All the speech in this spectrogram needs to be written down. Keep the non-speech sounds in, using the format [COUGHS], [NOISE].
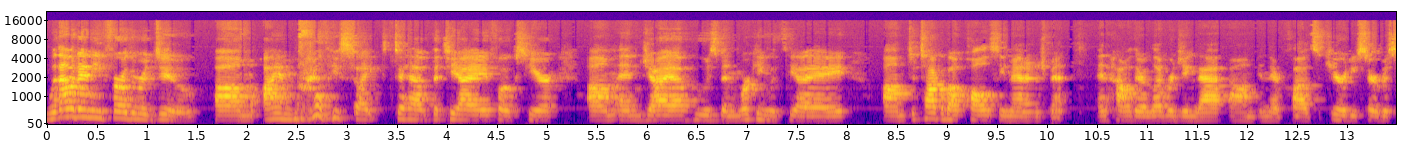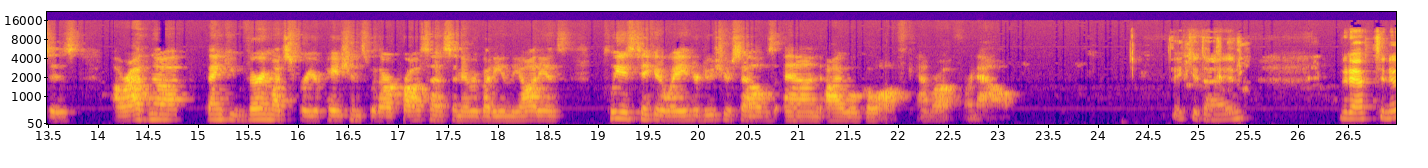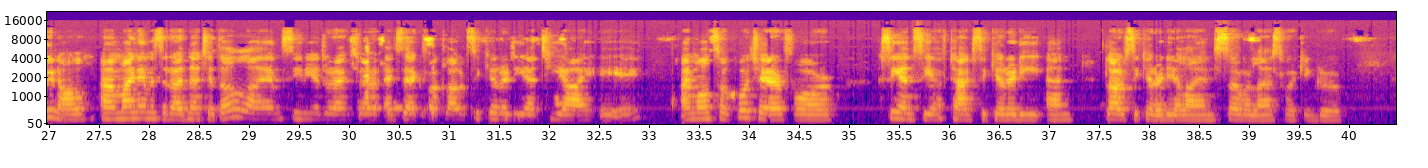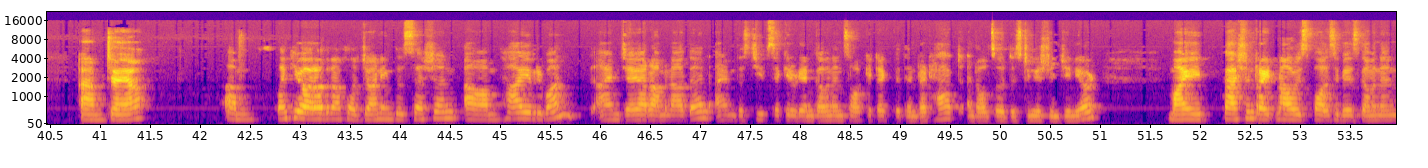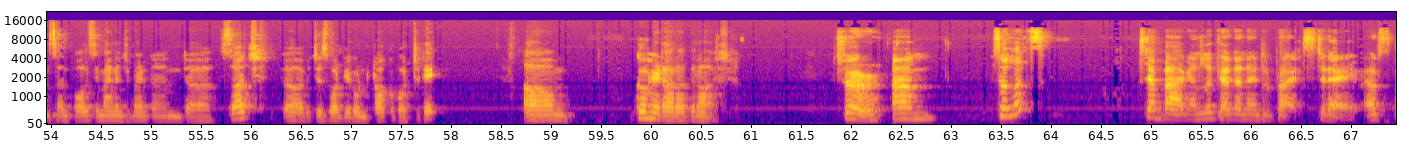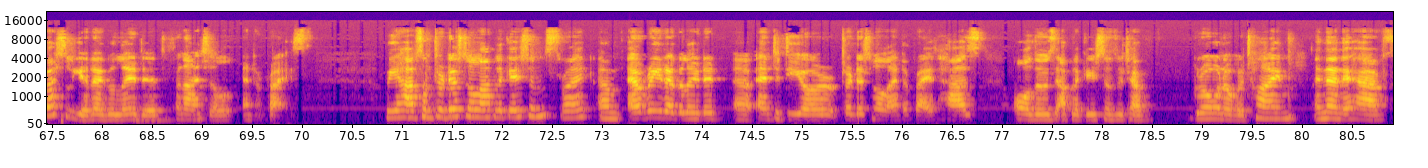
without any further ado, um, I am [LAUGHS] really psyched to have the TIAA folks here um, and Jaya, who has been working with TIAA um, to talk about policy management and how they're leveraging that um, in their cloud security services. Aradhna, thank you very much for your patience with our process and everybody in the audience. Please take it away, introduce yourselves, and I will go off camera for now. Thank you, Diane. Good afternoon, all. Uh, my name is Aradhna Chetal. I am Senior Director, Exec for Cloud Security at TIAA. I'm also co-chair for CNCF Tag Security and Cloud Security Alliance Serverless Working Group. Um, Jaya? Um, thank you, Aradhana, for joining this session. Um, hi, everyone. I'm Jaya Ramanathan. I'm the Chief Security and Governance Architect within Red Hat and also a Distinguished Engineer my passion right now is policy-based governance and policy management and uh, such, uh, which is what we're going to talk about today. Um, go ahead, Aradhana. Sure. Um, so let's step back and look at an enterprise today, especially a regulated financial enterprise. We have some traditional applications, right? Um, every regulated uh, entity or traditional enterprise has all those applications which have grown over time, and then they have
